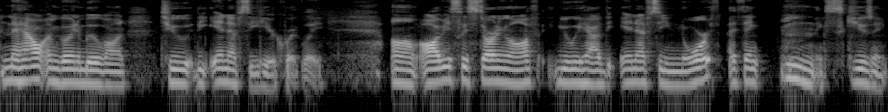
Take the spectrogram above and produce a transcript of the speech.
Now I'm going to move on to the NFC here quickly. Um, obviously, starting off, you we have the NFC North. I think, excuse me,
